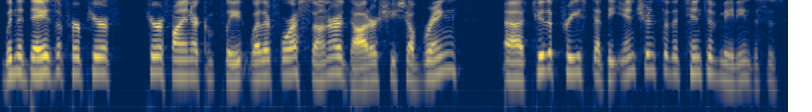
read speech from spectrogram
When the days of her purif- purifying are complete, whether for a son or a daughter, she shall bring uh, to the priest at the entrance of the tent of meeting, this is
